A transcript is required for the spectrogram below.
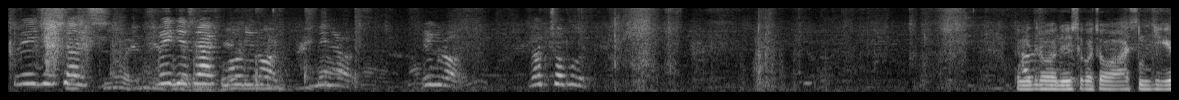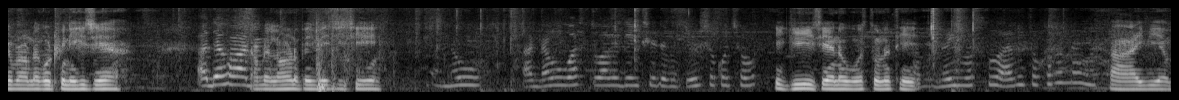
સેલ્સ ત્રીજી સેલ્સ મોડી રોડ બિન રોડ રિંગ રોડ દોઢસો ફૂટ તો મિત્રો જોઈ શકો છો આ સિંચી કેબળ આપણે ગોઠવી નાખી છે. આપણે લણ પછી વેચી છીએ. નવું વસ્તુ આવી ગઈ છે તમે જોઈ શકો છો. એ ઘી છે નવું વસ્તુ નથી. નવી વસ્તુ આવી તો ખરો ને. હા આવી એમ.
